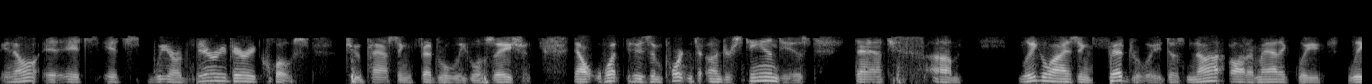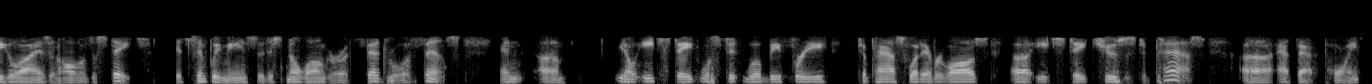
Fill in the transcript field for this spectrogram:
you know, it, it's it's we are very very close to passing federal legalization. Now, what is important to understand is that um, legalizing federally does not automatically legalize in all of the states. It simply means that it's no longer a federal offense, and um, you know each state will st- will be free to pass whatever laws uh, each state chooses to pass uh, at that point.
